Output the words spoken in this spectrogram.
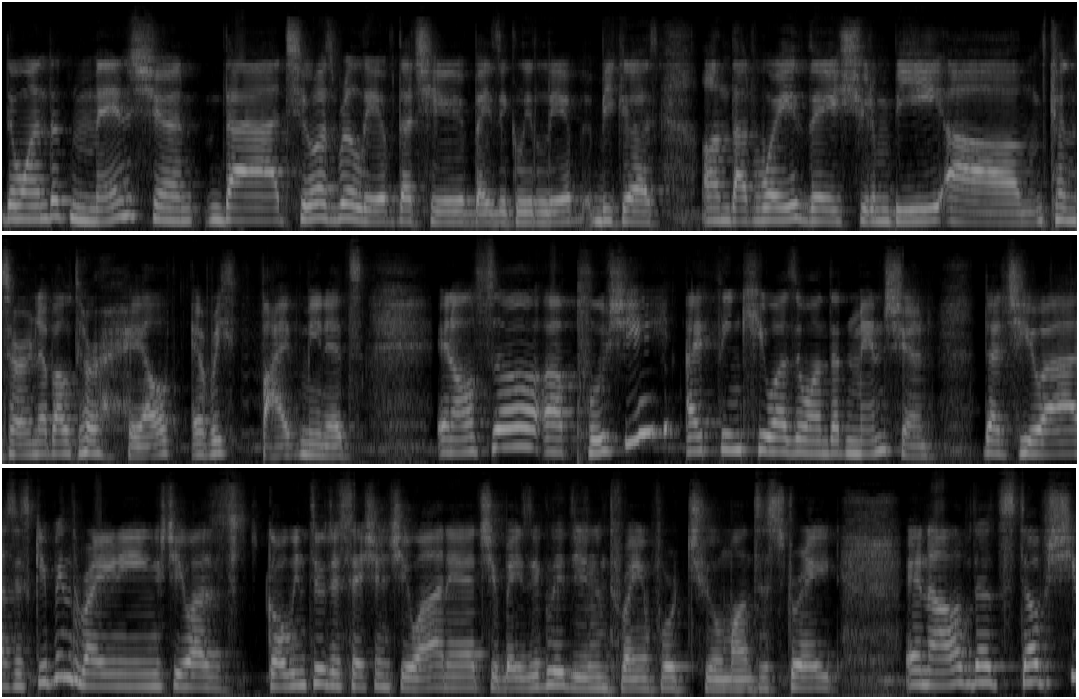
the one that mentioned that she was relieved that she basically lived because on that way they shouldn't be um, concerned about her health every five minutes. And also, uh, Plushy, I think he was the one that mentioned that she was skipping training, she was going to the session she wanted, she basically didn't train for two months straight, and all of that stuff. She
